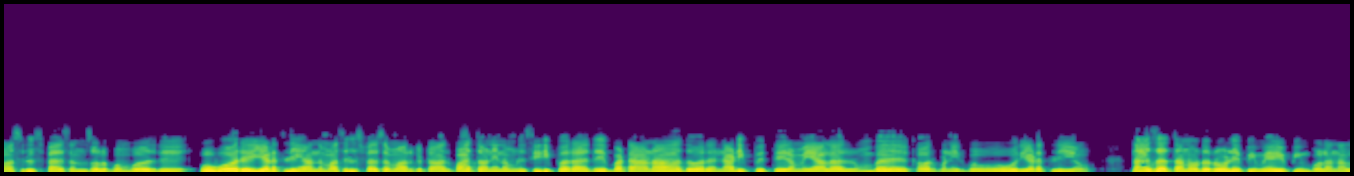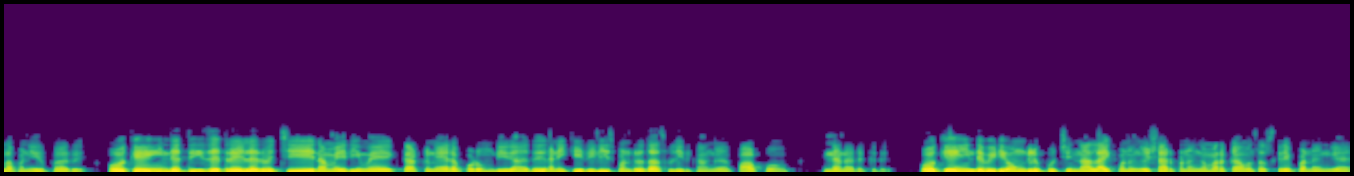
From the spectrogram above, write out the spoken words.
மசில்ஸ் ஃபேஷன் சொல்ல போகும்போது ஒவ்வொரு இடத்துலையும் அந்த மசில்ஸ் ஸ்பேசமாக இருக்கட்டும். அது பார்த்தோன்னே நம்மளுக்கு சிரிப்பு வராது. பட் ஆனால் அதோட நடிப்பு திறமையால் ரொம்ப கவர் பண்ணியிருப்பார் ஒவ்வொரு இடத்துலையும். நாசர் தன்னோட ரோல் எப்பயுமே எப்பயும் போல் நல்லா பண்ணியிருப்பார். ஓகே இந்த டீசர் ட்ரெய்லர் வச்சு நம்ம எதையுமே டக்குன்னு எடை போட முடியாது. அன்னைக்கு ரிலீஸ் பண்ணுறதா சொல்லியிருக்காங்க. பார்ப்போம் என்ன நடக்குது. ஓகே இந்த வீடியோ உங்களுக்கு பிடிச்சிருந்தா லைக் பண்ணுங்கள் ஷேர் பண்ணுங்கள் மறக்காமல் சப்ஸ்கிரைப் பண்ணுங்கள்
